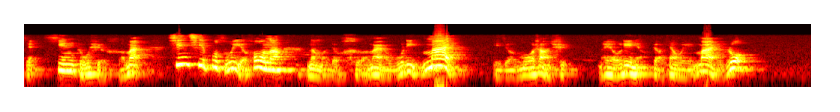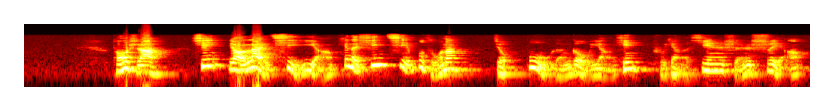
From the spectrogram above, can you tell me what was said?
现，心主血和脉，心气不足以后呢，那么就和脉无力，脉也就摸上去没有力量，表现为脉弱。同时啊。心要赖气以养，现在心气不足呢，就不能够养心，出现了心神失养。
